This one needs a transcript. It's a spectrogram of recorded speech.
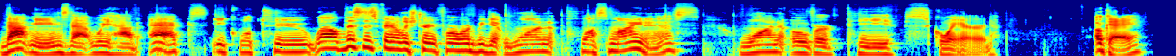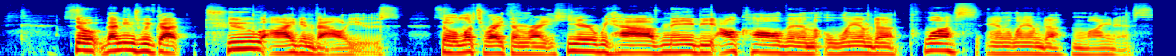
That means that we have x equal to, well, this is fairly straightforward. We get 1 plus minus 1 over p squared. Okay, so that means we've got two eigenvalues. So let's write them right here. We have maybe, I'll call them lambda plus and lambda minus.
